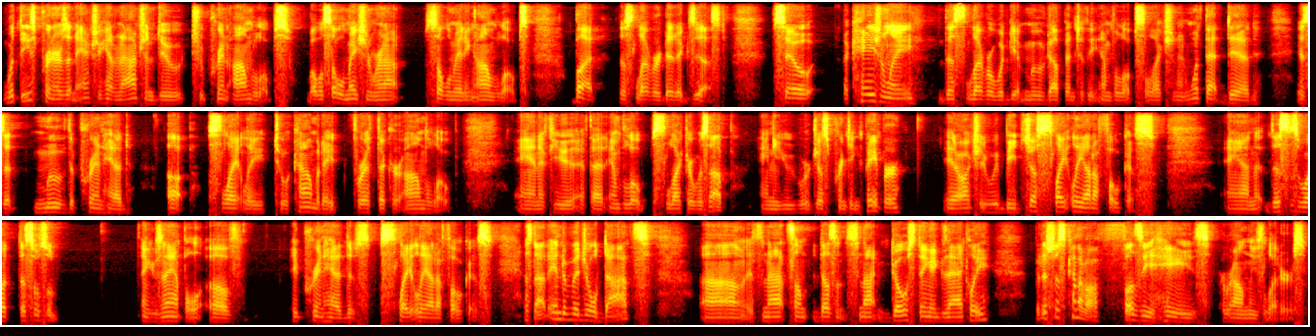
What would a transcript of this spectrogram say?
with these printers, it actually had an option to to print envelopes. But with sublimation, we're not sublimating envelopes, but this lever did exist. So occasionally, this lever would get moved up into the envelope selection, and what that did is it moved the print head up slightly to accommodate for a thicker envelope. And if you if that envelope selector was up and you were just printing paper, it actually would be just slightly out of focus. And this is what this was an example of a print head that's slightly out of focus. It's not individual dots. Um, it's not some doesn't it's not ghosting exactly, but it's just kind of a fuzzy haze around these letters.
